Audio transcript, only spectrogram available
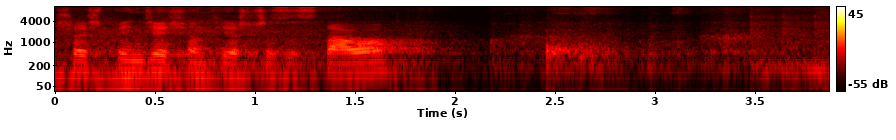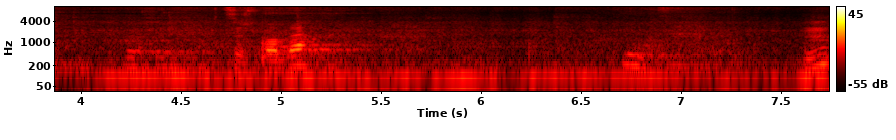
Sześć pięćdziesiąt jeszcze zostało. Chcesz wodę? Hmm? Dobra.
